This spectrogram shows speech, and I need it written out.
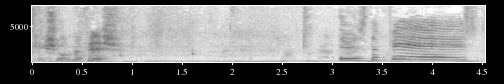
Okay, show them the fish. There's the fish.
